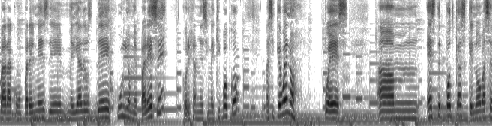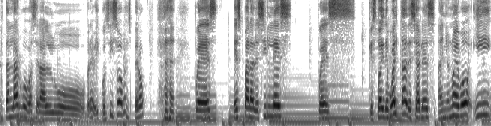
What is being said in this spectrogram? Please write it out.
para como para el mes de mediados de julio me parece, corríjanme si me equivoco, así que bueno, pues este podcast que no va a ser tan largo, va a ser algo breve y conciso, espero. pues es para decirles, pues, que estoy de vuelta, desearles año nuevo y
